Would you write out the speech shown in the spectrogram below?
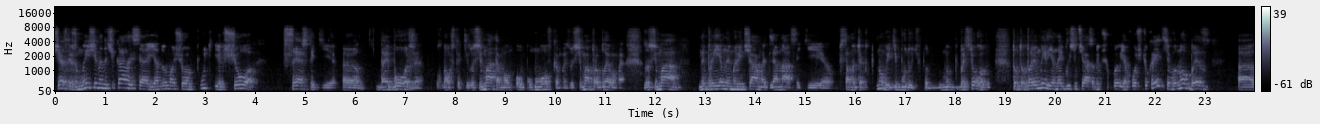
Ще раз кажу, ми ще не дочекалися. Я думаю, що путь, якщо все ж таки, е, дай Боже, знову ж таки, з усіма там ум- ум- умовками, з усіма проблемами, з усіма неприємними речами для нас, які стануть як ну які будуть тут. Ми без цього, тобто перемир'я найближчим часом, якщо як хочуть українці, воно без е,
